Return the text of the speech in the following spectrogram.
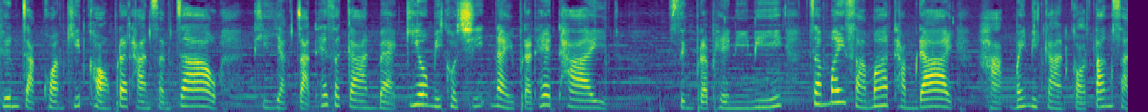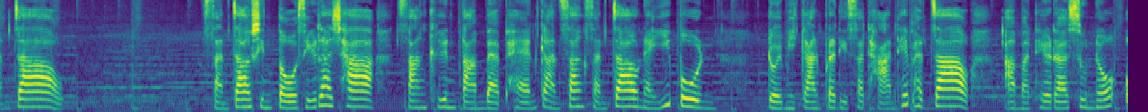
ขึ้นจากความคิดของประธานศาลเจ้า ที่อยากจัดเทศกาลแบกเกี้ยวมิโคชิในประเทศไทย ซึ่งประเพณีนี้จะไม่สามารถทำได้ หากไม่มีการก่อตั้งศาลเจ้าศาลเจ้าชินโตศรีราชา สร้างขึ้นตามแบบแผนการสร้างศาลเจ้าในญี่ปุ่น โดยมีการประดิษฐานเทพเจ้า อามาเทราซุโนะโอ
